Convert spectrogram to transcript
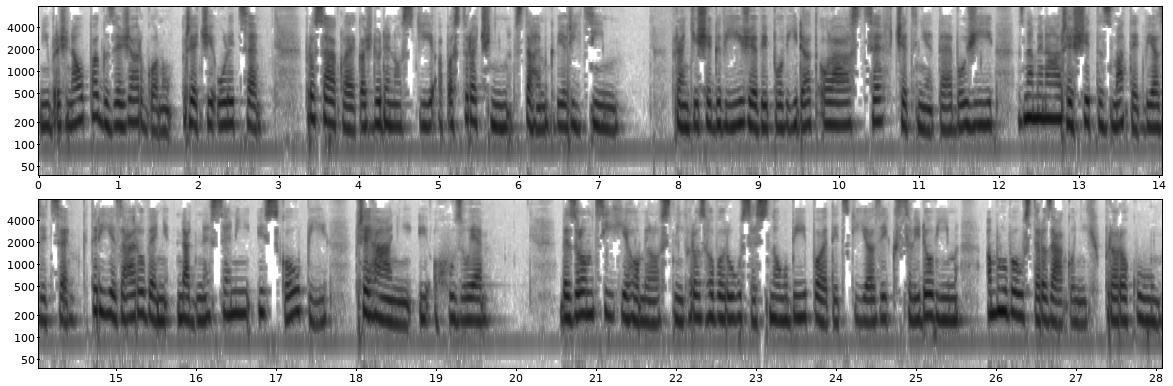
nýbrž naopak ze žargonu, řeči ulice, prosáklé každodenností a pastoračním vztahem k věřícím. František ví, že vypovídat o lásce, včetně té boží, znamená řešit zmatek v jazyce, který je zároveň nadnesený i skoupí, přehání i ochuzuje. Ve zlomcích jeho milostných rozhovorů se snoubí poetický jazyk s lidovým a mluvou starozákonních proroků.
